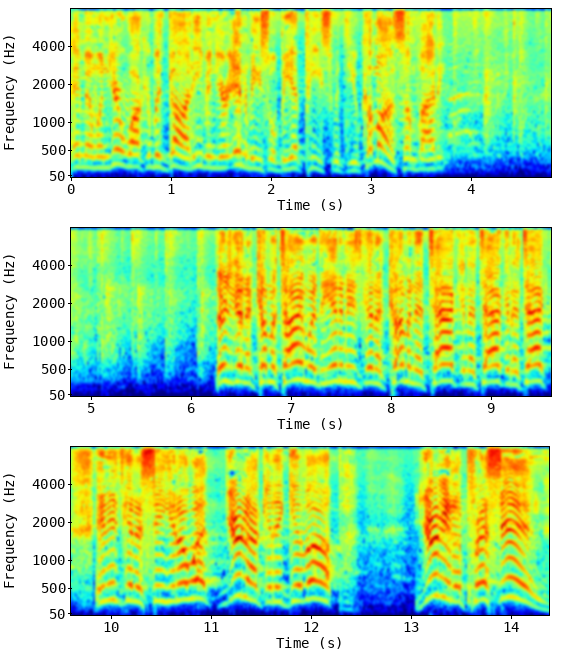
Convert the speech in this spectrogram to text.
amen, when you're walking with God, even your enemies will be at peace with you? Come on, somebody. There's going to come a time where the enemy's going to come and attack and attack and attack, and he's going to see, you know what? You're not going to give up. You're going to press in.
